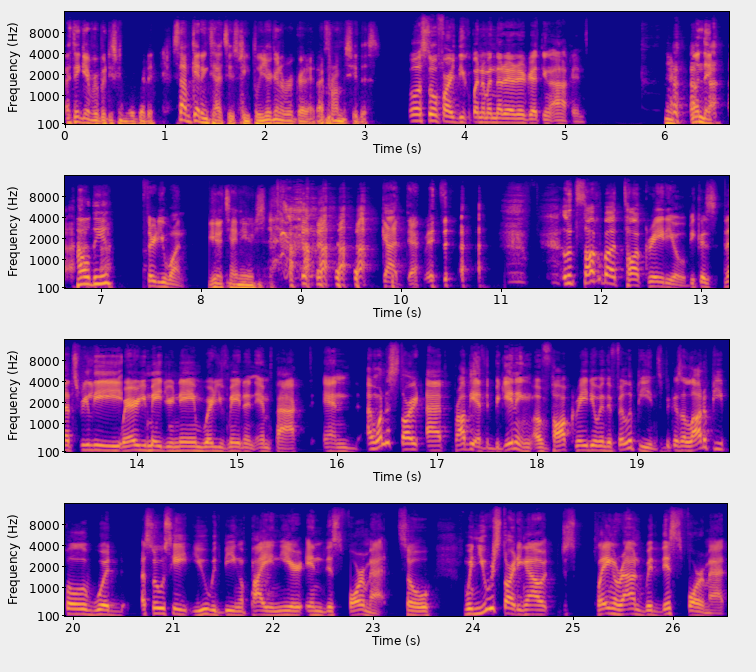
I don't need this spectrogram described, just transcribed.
I think everybody's going to regret it. Stop getting tattoos, people. You're going to regret it. I promise you this. Well, so far, di ko pa naman nare-regret yung akin. Yeah, one day. How old are you? 31. You're 10 years. God damn it. Let's talk about talk radio because that's really where you made your name, where you've made an impact. And I want to start at probably at the beginning of talk radio in the Philippines because a lot of people would associate you with being a pioneer in this format. So when you were starting out just playing around with this format,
